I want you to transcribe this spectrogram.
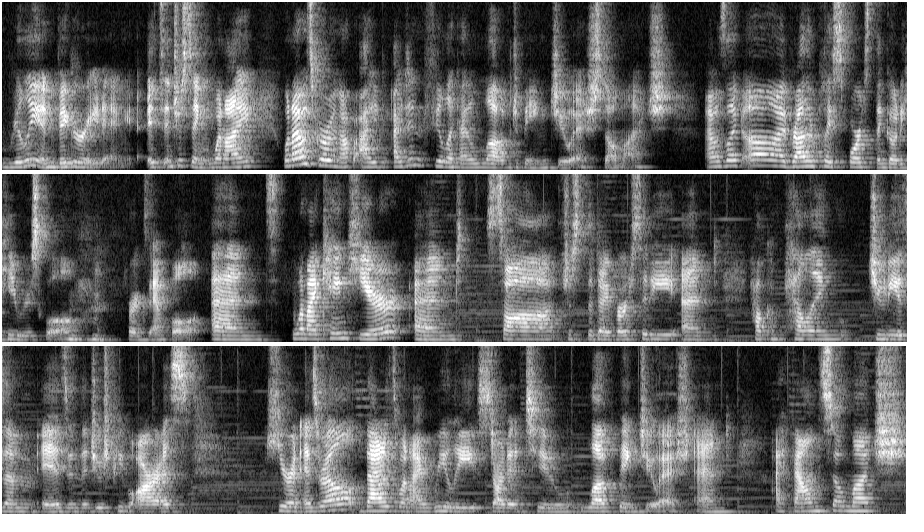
really invigorating. It's interesting when I when I was growing up, I I didn't feel like I loved being Jewish so much. I was like, oh, I'd rather play sports than go to Hebrew school mm-hmm. for example. And when I came here and saw just the diversity and how compelling Judaism is and the Jewish people are as here in Israel, that is when I really started to love being Jewish. And I found so much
